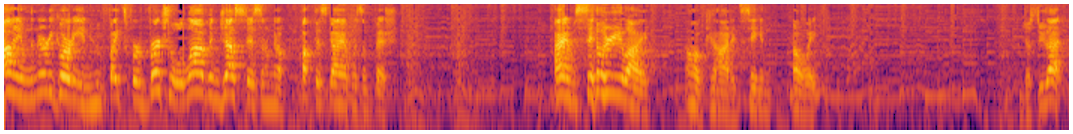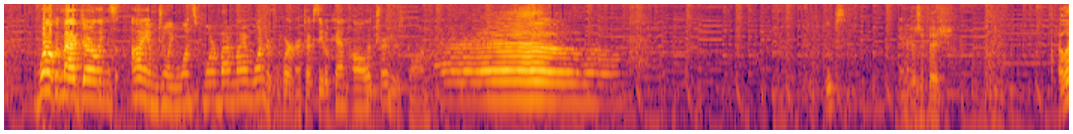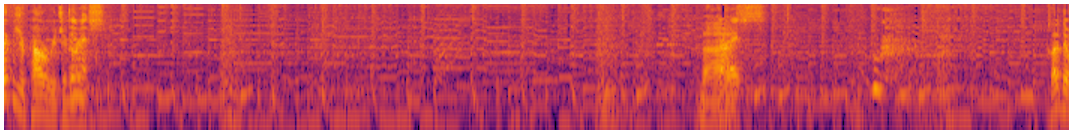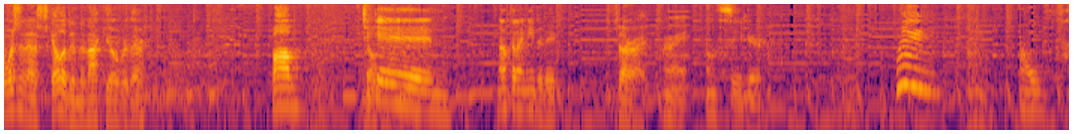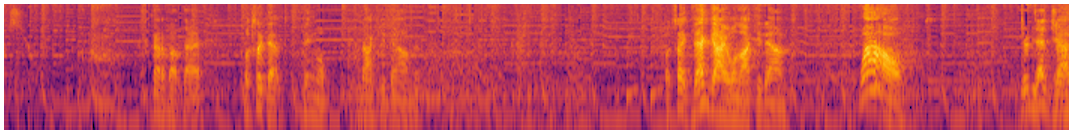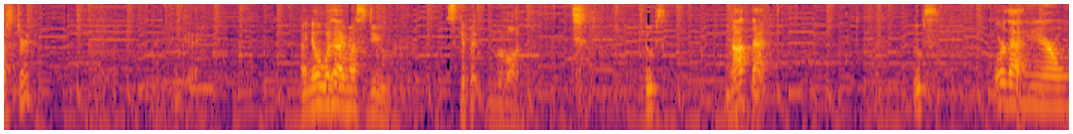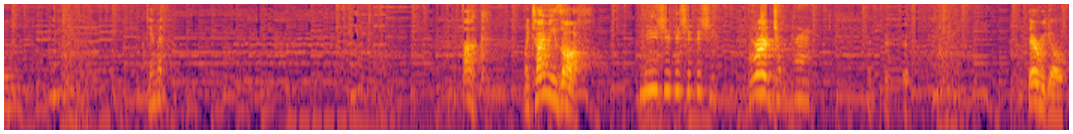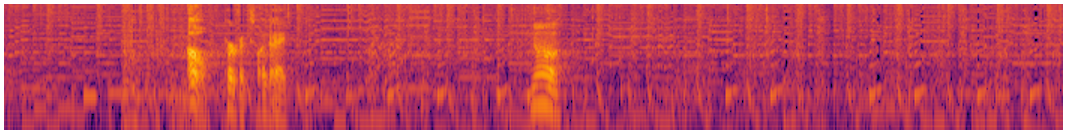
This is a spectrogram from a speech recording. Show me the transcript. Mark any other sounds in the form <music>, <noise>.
I am the nerdy guardian who fights for virtual love and justice, and I'm gonna fuck this guy up with some fish. I am Sailor Eli. Oh god, it's taken... Oh, wait. Just do that. Welcome back, darlings. I am joined once more by my wonderful partner, Tuxedo Ken. All the treasure's gone. Oops. Damn it. There's a fish. I like that your power regenerates. Nice. Glad there wasn't a skeleton to knock you over there. Bomb. Nope. Chicken! Not that I needed it. It's alright. Alright, let's see here. Whee! Oh, fuck you. I forgot about that. Looks like that thing will knock you down. Looks like that guy will knock you down. Wow! Dirty dead, Jim. bastard. Okay. I know what I must do. Skip it and move on. Oops. Not that. Oops. Or that. Damn it. Fuck. My timing's off. Mm. There we go. Oh, Perfect. Okay. Okay. No.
